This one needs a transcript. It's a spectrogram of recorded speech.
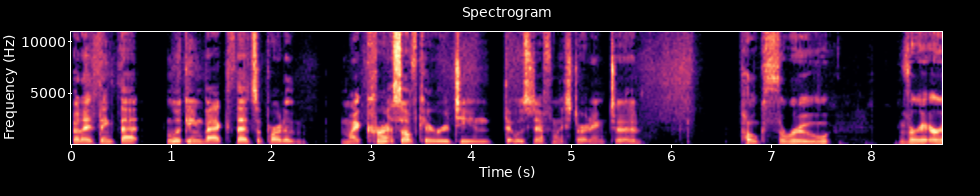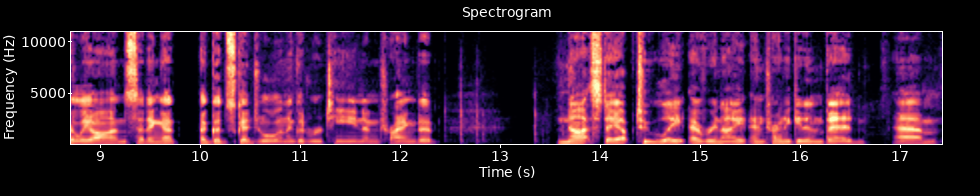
but I think that looking back, that's a part of my current self care routine that was definitely starting to poke through very early on, setting a, a good schedule and a good routine and trying to not stay up too late every night and trying to get in bed. Um,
